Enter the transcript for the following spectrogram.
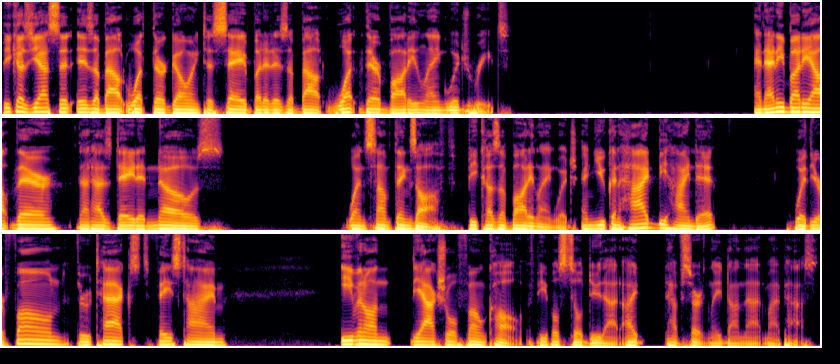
Because, yes, it is about what they're going to say, but it is about what their body language reads. And anybody out there that has dated knows when something's off because of body language. And you can hide behind it with your phone, through text, FaceTime, even on the actual phone call, if people still do that. I have certainly done that in my past.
